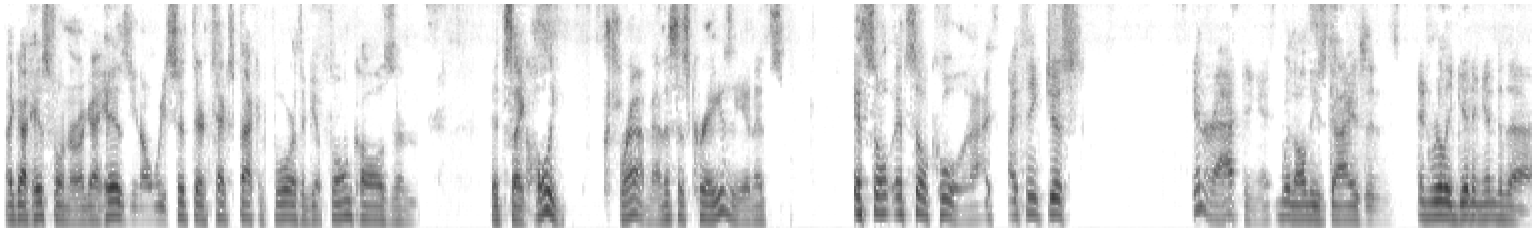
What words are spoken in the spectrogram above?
I got his phone or I got his, you know, we sit there and text back and forth and get phone calls and it's like, holy crap, man, this is crazy. And it's it's so it's so cool. And I I think just interacting with all these guys and and really getting into the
